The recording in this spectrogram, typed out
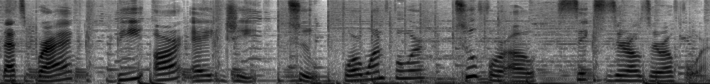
That's BRAG, B R A G, to 414 240 6004.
